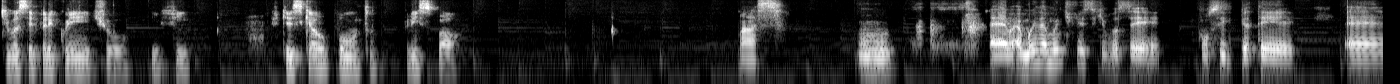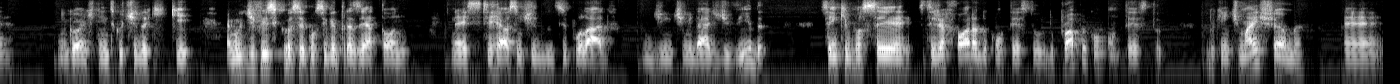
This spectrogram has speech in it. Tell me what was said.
que você frequente ou, enfim. Acho que esse que é o ponto principal. Massa. Uhum. É, é, muito, é muito difícil que você consiga ter, é, igual a gente tem discutido aqui, que é muito difícil que você consiga trazer à tona né, esse real sentido do discipulado, de intimidade de vida, sem que você esteja fora do contexto, do próprio contexto do que a gente mais chama é,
